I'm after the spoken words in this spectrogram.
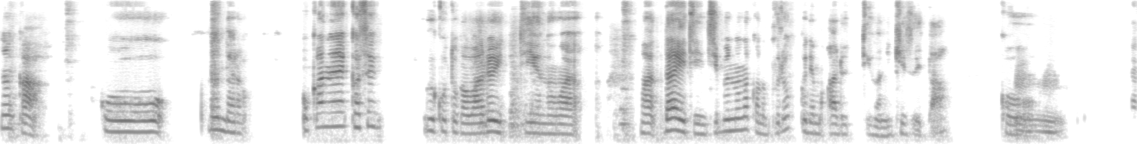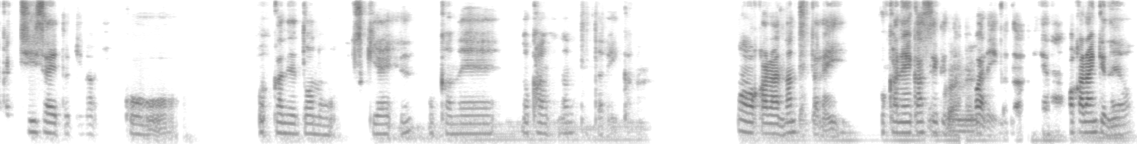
なんか、こう、なんだろう、お金稼ぐことが悪いっていうのは、まあ、第一に自分の中のブロックでもあるっていうのに気づいた？こう、うんなんかうん。小さい時の、こう、お金との付き合い、んお金のかん、なんて言ったらいいかな。まあ、わからん、なんて言ったらいい？お金稼ぐの悪いことみたいな。わからんけどよ。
